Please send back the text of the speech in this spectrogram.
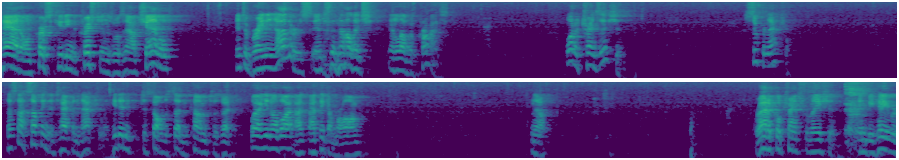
had on persecuting the Christians was now channeled into bringing others into the knowledge and love of Christ. What a transition. Supernatural. That's not something that's happened naturally. He didn't just all of a sudden come to say, well, you know what, I, I think I'm wrong. No. Radical transformation in behavior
